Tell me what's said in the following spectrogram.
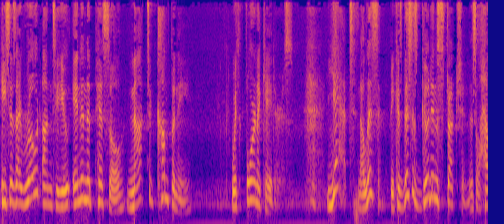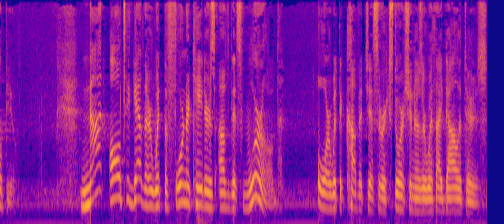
He says, I wrote unto you in an epistle not to company with fornicators. Yet, now listen, because this is good instruction, this will help you. Not altogether with the fornicators of this world, or with the covetous or extortioners or with idolaters,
